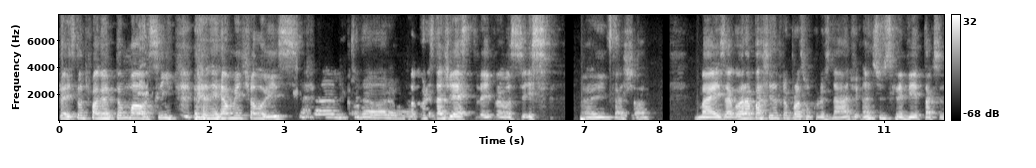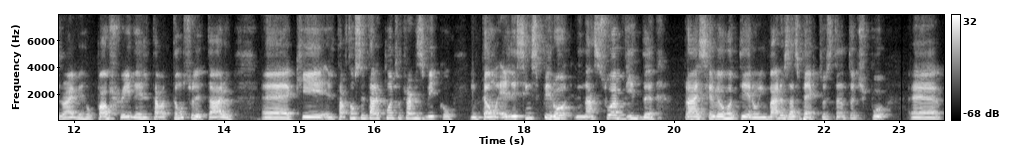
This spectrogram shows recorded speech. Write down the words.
eles estão te pagando tão mal assim. Ele realmente falou isso. Caralho, que da hora, mano. Uma curiosidade extra aí para vocês, aí encaixado. Mas agora, partindo para a próxima curiosidade, antes de escrever Taxi Driver, o Paul Schrader ele estava tão solitário é, que ele estava tão solitário quanto o Travis Bickle. Então, ele se inspirou na sua vida para escrever o roteiro em vários aspectos, tanto tipo é,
